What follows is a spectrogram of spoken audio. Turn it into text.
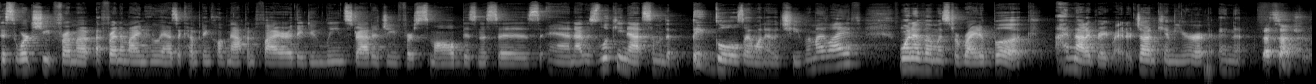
this worksheet from a, a friend of mine who has a company called Map and Fire. They do lean strategy for small businesses. And I was looking at some of the big goals I want to achieve in my life. One of them was to write a book. I'm not a great writer. John Kim, you're an, That's not true.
